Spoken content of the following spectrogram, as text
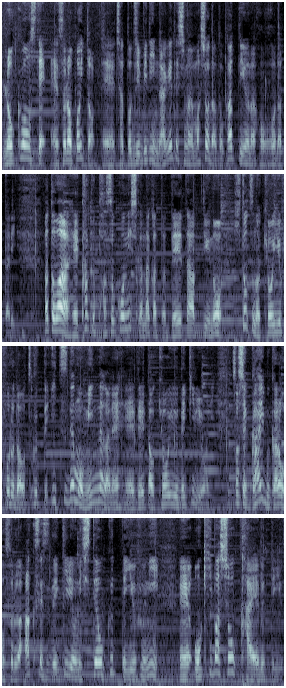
録音して、えー、それをポイント、えー、チャット GPT に投げてしまいましょうだとかっていうような方法だったり、あとは、えー、各パソコンにしかなかったデータっていうのを一つの共有フォルダを作っていつでもみんながねデータを共有できるようにそして外部からもそれをアクセスできるようにしておくっていう風に、えー、置き場所を変えるっていう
